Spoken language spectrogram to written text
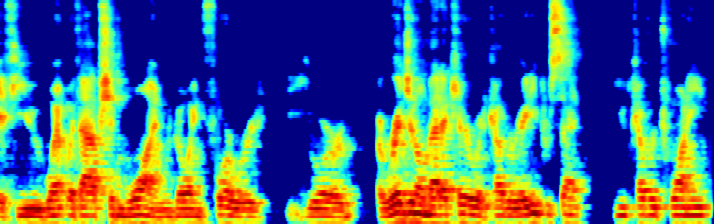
if you went with option one going forward, your original Medicare would cover 80%, you'd cover 20.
